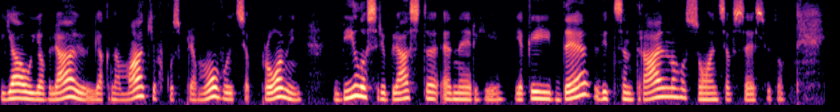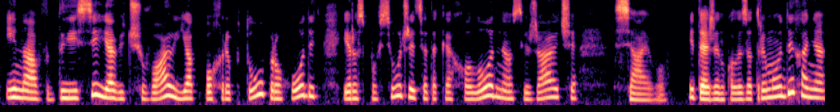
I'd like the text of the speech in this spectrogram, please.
я уявляю, як на маківку спрямовується промінь біло-сріблястої енергії, який йде від центрального сонця Всесвіту. І на вдисі я відчуваю, як по хребту проходить і розповсюджується таке холодне, освіжаюче сяйво. І теж інколи затримую дихання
